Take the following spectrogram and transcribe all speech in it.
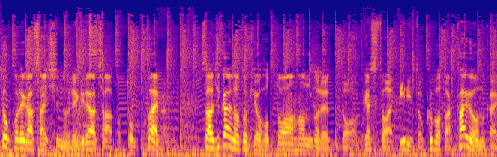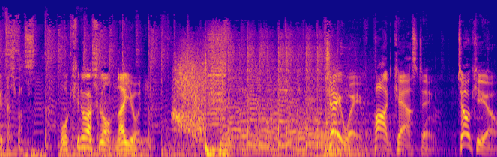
とこれが最新のレギュラーチャートトップ5さあ次回の TOKIOHOT100 ゲストはイリと久保田海をお迎えいたします。お聞き逃しのないように。J-WAVE PODCASTING TOKYO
